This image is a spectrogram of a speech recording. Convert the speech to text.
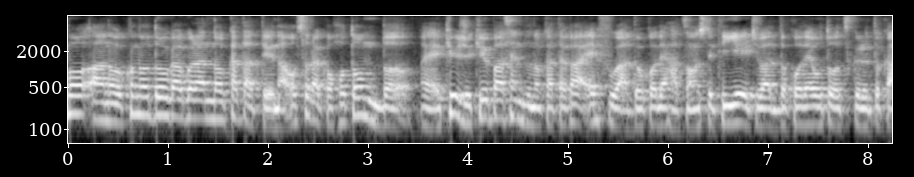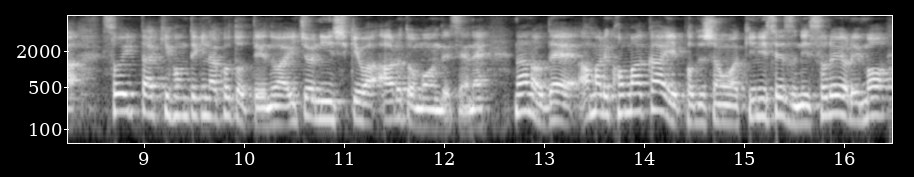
もうあのこの動画をご覧の方っていうのはおそらくほとんど、えー、99%の方が F はどこで発音して TH はどこで音を作るとかそういった基本的なことっていうのは一応認識はあると思うんですよね。なのであまり細かいポジションは気にせずにそれよりも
